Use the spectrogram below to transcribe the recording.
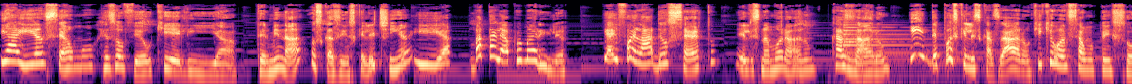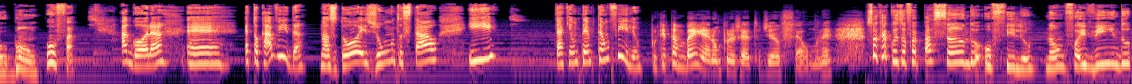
E aí Anselmo resolveu que ele ia terminar os casinhos que ele tinha e ia batalhar por Marília. E aí foi lá, deu certo. Eles namoraram, casaram. E depois que eles casaram, o que, que o Anselmo pensou? Bom, ufa, agora é, é tocar a vida. Nós dois juntos tal. E daqui a um tempo ter um filho. Porque também era um projeto de Anselmo, né? Só que a coisa foi passando, o filho não foi vindo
